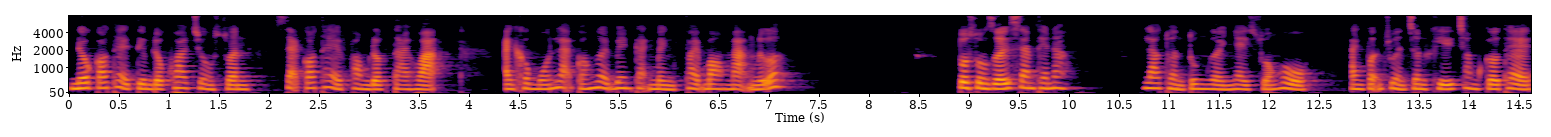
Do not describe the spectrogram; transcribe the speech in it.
Nếu có thể tìm được hoa trường xuân, sẽ có thể phòng được tai họa. Anh không muốn lại có người bên cạnh mình phải bỏ mạng nữa. Tôi xuống dưới xem thế nào. Lao Thuần tung người nhảy xuống hồ. Anh vẫn chuyển chân khí trong cơ thể.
